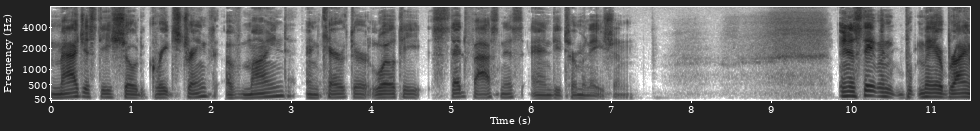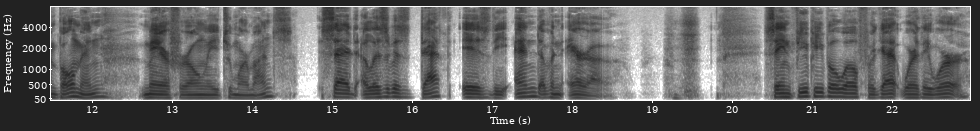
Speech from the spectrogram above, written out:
Majesty showed great strength of mind and character, loyalty, steadfastness, and determination. In a statement, Mayor Brian Bowman, mayor for only two more months, said Elizabeth's death is the end of an era saying few people will forget where they were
